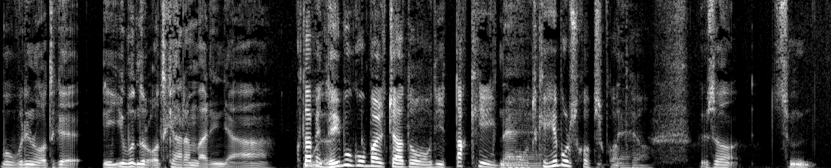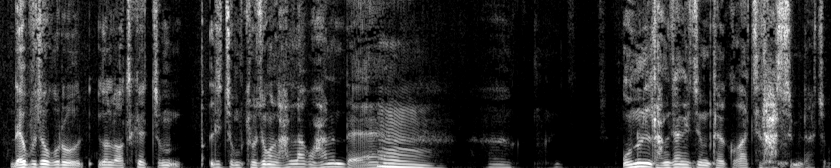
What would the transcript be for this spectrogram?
뭐 우리는 어떻게 이분들 을 어떻게 하란 말이냐. 그다음에 뭐, 내부 고발자도 어디 딱히 뭐 네. 뭐 어떻게 해볼 수가 없을 것 네. 같아요. 그래서 좀 내부적으로 이걸 어떻게 좀 빨리 좀 교정을 하려고 하는데 음. 어, 오늘 당장에 지금 될 것 같지는 않습니다. 좀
